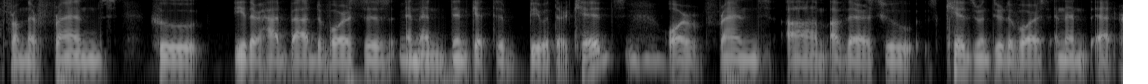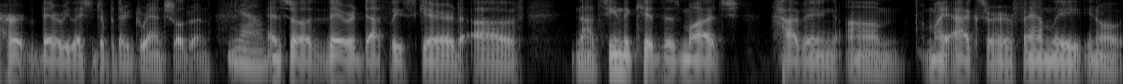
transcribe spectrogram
from their friends who either had bad divorces and then didn't get to be with their kids, or friends um, of theirs whose kids went through divorce and then that hurt their relationship with their grandchildren. Yeah. And so they were deathly scared of not seeing the kids as much, having um, my ex or her family, you know,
